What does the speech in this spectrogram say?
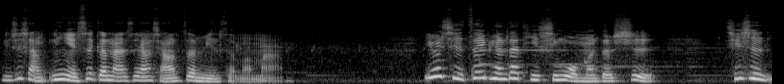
你是想你也是跟男生要想要证明什么吗？因为其实这一篇在提醒我们的是，其实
